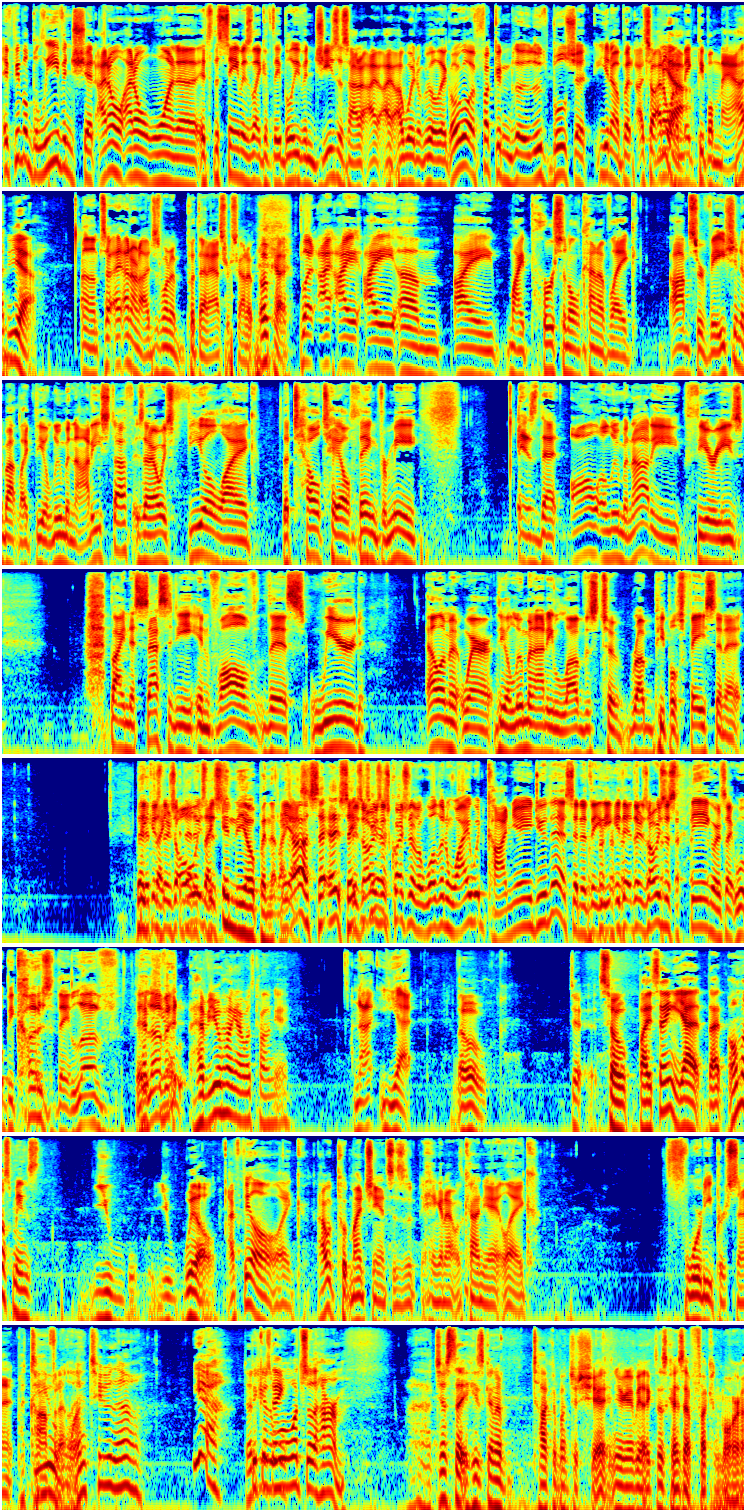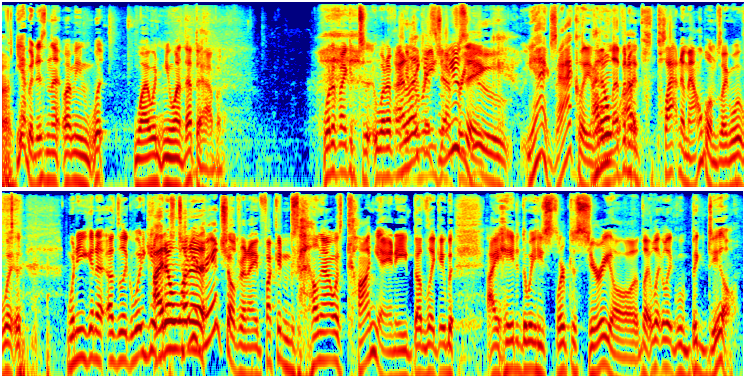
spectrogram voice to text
If people believe in shit, I don't. I don't want to. It's the same as like if they believe in Jesus. I. I. I wouldn't be like, oh, well, fucking this bullshit, you know. But so I don't Yeah. want to make people mad. Yeah. Um, so I, I don't know. I just want to put that asterisk on it. Okay. But I, I, I, um, I, my personal kind of like observation about like the Illuminati stuff is that I always feel like the telltale thing for me is that all Illuminati theories by necessity involve this weird element where the Illuminati loves to rub people's face in it That Because like- there's always like, this- in the open that like Yes. oh, Sa- there's always here. this question of well then why would kanye do this and if they, if there's always this thing where it's like well because they love they Have love you, it Have you hung out with Kanye? not yet Oh. So by saying yet, that almost means you you will. i feel like i would put my chances of hanging out with kanye at like 40% But Do confidently you want to though? yeah Don't you because think- well, what's the harm Uh, just that he's gonna talk a bunch of shit, and you're gonna be like, "This guy's a fucking moron." yeah but isn't that i mean what why wouldn't you want that to happen what if I could? T- what if I, I could like arrange that music. for you? Yeah, exactly. I don't- Eleven I- platinum albums. Like, what, what, when are you gonna like? What do you get? I don't tell your grandchildren. I fucking hung out with Kanye, and he like. It, I hated the way he slurped his cereal. Like, like, like big deal.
